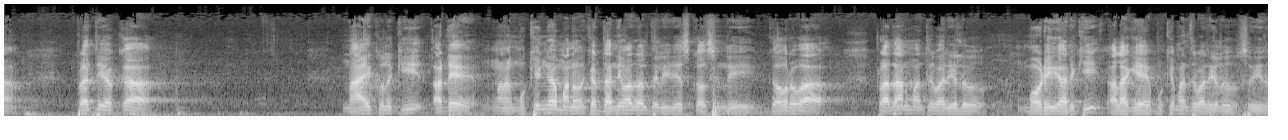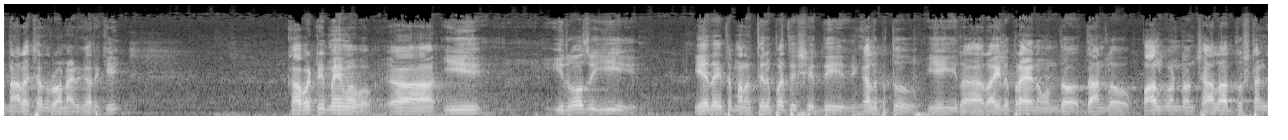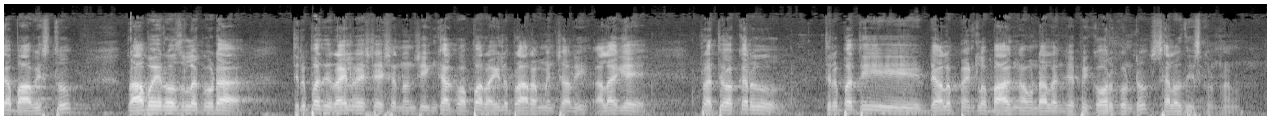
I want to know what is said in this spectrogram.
ప్రతి ఒక్క నాయకులకి అంటే మనం ముఖ్యంగా మనం ఇక్కడ ధన్యవాదాలు తెలియజేసుకోవాల్సింది గౌరవ ప్రధానమంత్రి వర్యులు మోడీ గారికి అలాగే ముఖ్యమంత్రి వర్యులు శ్రీ నారా చంద్రబాబు నాయుడు గారికి. కాబట్టి మేము ఈ ఈరోజు ఈ ఏదైతే మన తిరుపతి సిద్ధి కలుపుతూ ఈ రైలు ప్రయాణం ఉందో దాంట్లో పాల్గొనడం చాలా అదృష్టంగా భావిస్తూ రాబోయే రోజుల్లో కూడా తిరుపతి రైల్వే స్టేషన్ నుంచి ఇంకా గొప్ప రైలు ప్రారంభించాలి. అలాగే ప్రతి ఒక్కరూ తిరుపతి డెవలప్మెంట్లో భాగంగా ఉండాలని చెప్పి కోరుకుంటూ సెలవు తీసుకుంటున్నాను.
